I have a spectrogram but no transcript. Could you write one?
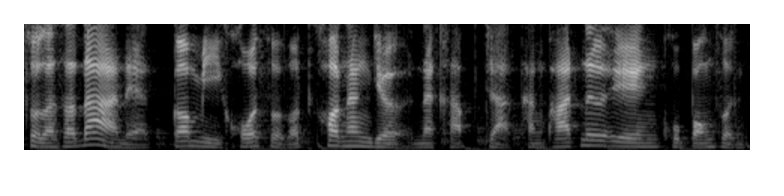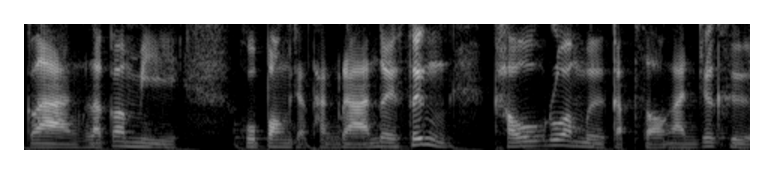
ส่วน Lazada เนี่ยก็มีโค้ดส่วนลดค่อนข้างเยอะนะครับ จากทางพาร์ทเนอร์เองคูปองส่วนกลาง แล้วก็มีคูปองจากทางร้านด้วย ซึ่งเขาร่วมมือกับ 2 อันก็คือ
